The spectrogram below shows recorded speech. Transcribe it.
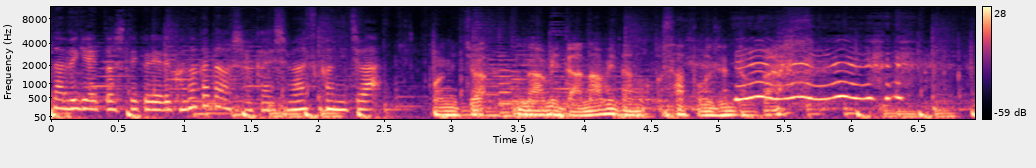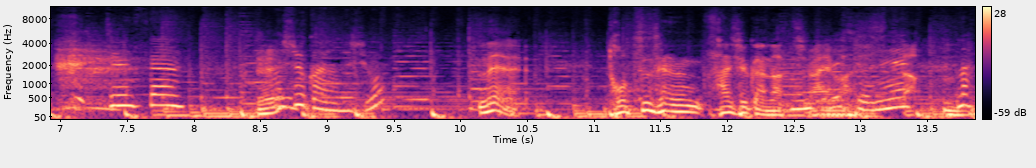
ナビゲートしてくれるこの方を紹介します。こんにちは。こんにちは。涙涙の佐藤潤でございまじゅんさんえ？最終回なんですよ。すねえ。突然最終回になってしまいまし本当ですよね。た、うん。まあ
